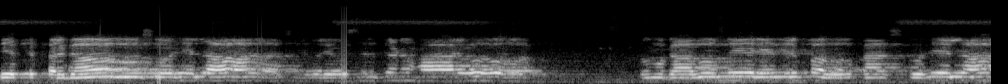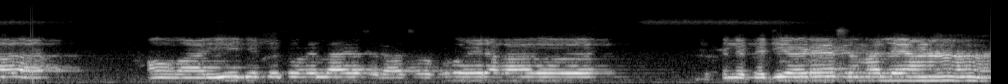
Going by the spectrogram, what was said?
ਤਿਤ ਕਰਗਾਵ ਸੋਹਿਲਾ ਸਿਵਰਿਓ ਸਿਰਜਣਹਾਰੋ ਤੁਮ ਗਾਵੋ ਮੇਰੇ ਨਿਰਭਉ ਕਾ ਸੋਹਿਲਾ ਹਉ ਵਾਰੀ ਜਿਤ ਸੋਹਿਲਾ ਸਦਾ ਸੁਖ ਹੋਏ ਰਹਾਓ ਨਿਤ ਨਿਤ ਜਿੜੇ ਸਮਲਿਆਣਾ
